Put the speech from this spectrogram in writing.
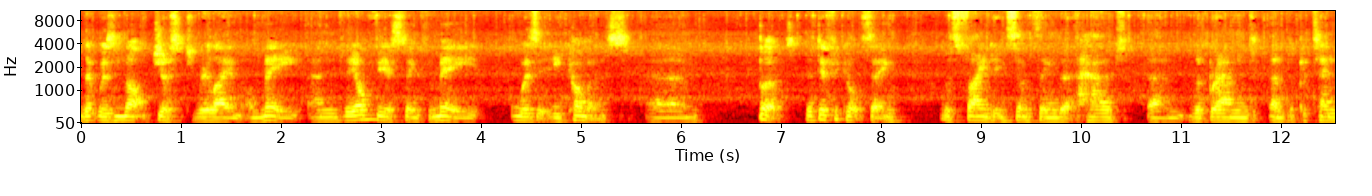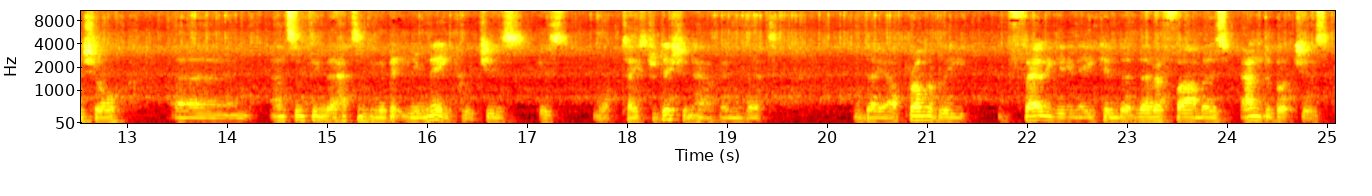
that was not just reliant on me. And the obvious thing for me was e-commerce. Um, but the difficult thing was finding something that had um, the brand and the potential um, and something that had something a bit unique, which is, is what Taste Tradition have in that they are probably fairly unique in that there are farmers and the butchers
